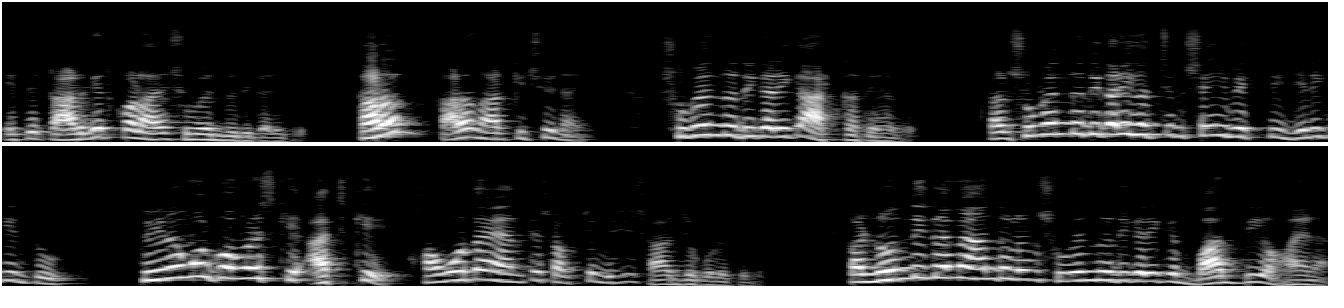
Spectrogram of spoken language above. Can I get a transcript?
এতে টার্গেট করা হয় শুভেন্দু অধিকারীকে। কারণ কারণ আর কিছুই নাই। শুভেন্দু অধিকারীকে আটকাতে হবে। কারণ শুভেন্দু অধিকারী হচ্ছেন সেই ব্যক্তি যিনি কিন্তু তৃণমূল কংগ্রেসকে আজকে ক্ষমতায় আনতে সবচেয়ে বেশি সাহায্য করেছিলেন। কারণ নন্দীগ্রামে আন্দোলন শুভেন্দু অধিকারীকে বাদ দিয়ে হয় না।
